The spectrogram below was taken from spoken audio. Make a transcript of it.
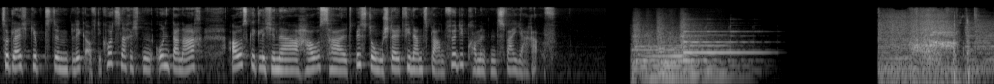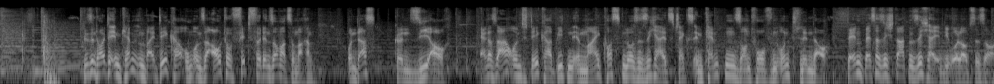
Sogleich gibt es den Blick auf die Kurznachrichten und danach ausgeglichener Haushalt. Bistum stellt Finanzplan für die kommenden zwei Jahre auf. Wir sind heute in Kempten bei Dekra, um unser Auto fit für den Sommer zu machen. Und das können Sie auch. RSA und Dekra bieten im Mai kostenlose Sicherheitschecks in Kempten, Sonthofen und Lindau. Denn besser Sie starten sicher in die Urlaubssaison.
